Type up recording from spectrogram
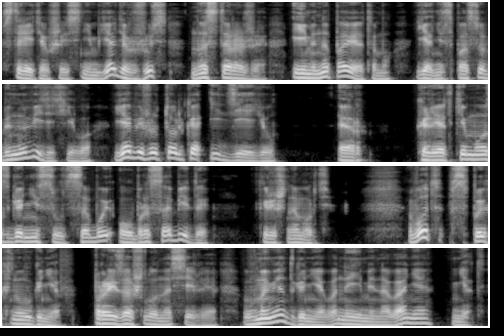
встретившись с ним, я держусь на стороже. Именно поэтому я не способен увидеть его. Я вижу только идею. Р. Клетки мозга несут с собой образ обиды. Кришнамурти. Вот вспыхнул гнев. Произошло насилие. В момент гнева наименования нет.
